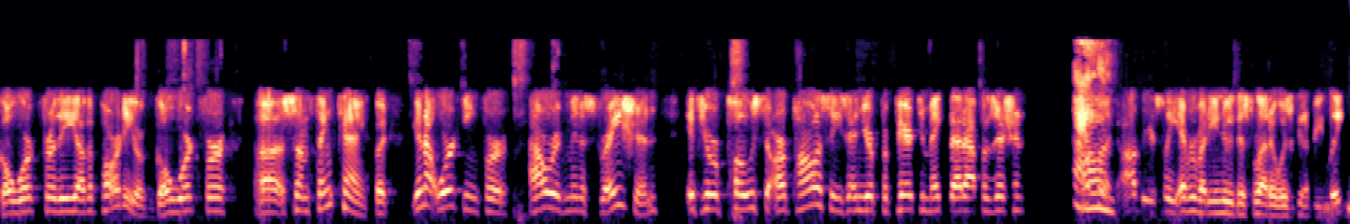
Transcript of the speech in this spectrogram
go work for the other party or go work for uh, some think tank. But you're not working for our administration if you're opposed to our policies and you're prepared to make that opposition. Alan, obviously, everybody knew this letter was going to be leaked.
